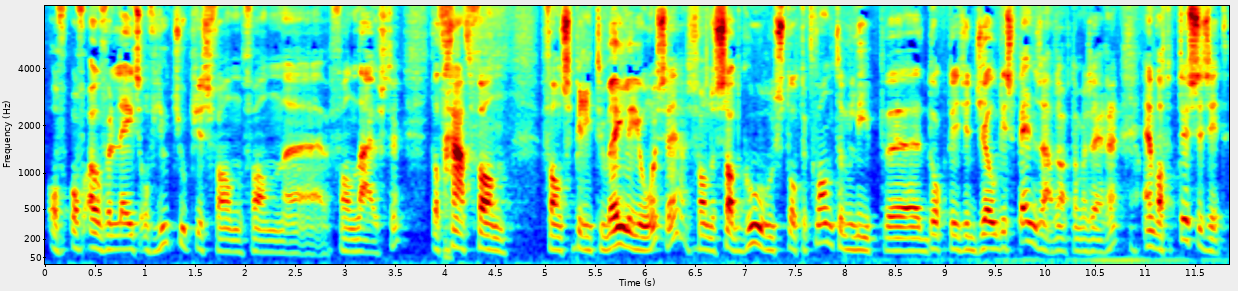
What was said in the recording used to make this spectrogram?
of, of overlees of YouTube's van, van, van luister. Dat gaat van, van spirituele jongens, hè, van de Sadhgurus tot de Quantum Leap, eh dokter Joe Dispenza, zou ik dan maar zeggen. En wat ertussen zit.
